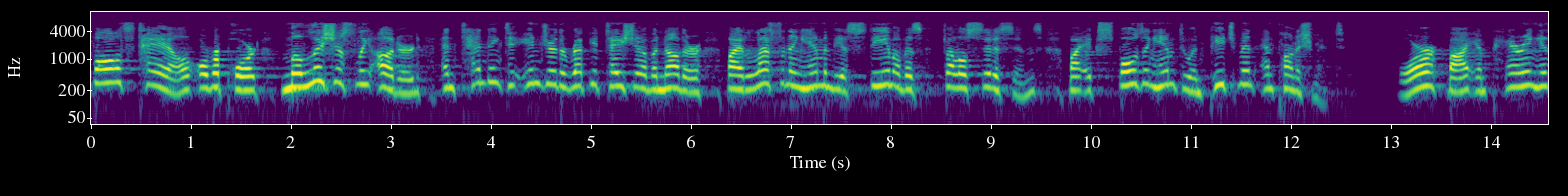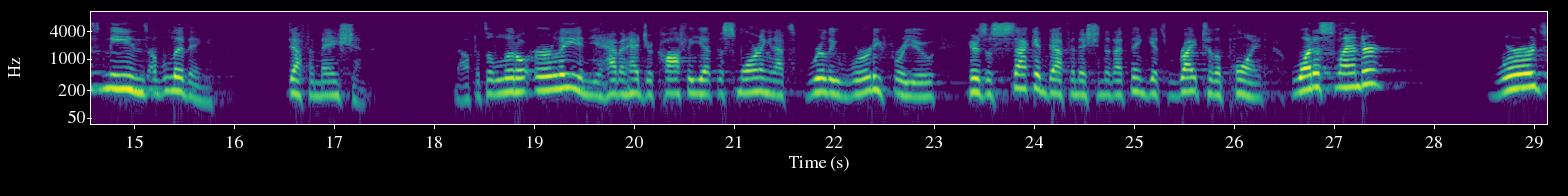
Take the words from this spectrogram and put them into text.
false tale or report maliciously uttered and tending to injure the reputation of another by lessening him in the esteem of his fellow citizens, by exposing him to impeachment and punishment or by impairing his means of living, defamation. Now, if it's a little early and you haven't had your coffee yet this morning and that's really wordy for you, here's a second definition that I think gets right to the point. What is slander? Words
